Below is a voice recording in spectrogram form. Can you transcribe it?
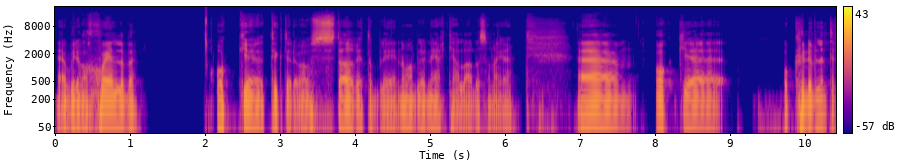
Jag ville vara själv. Och eh, tyckte det var störigt att bli, när man blev nerkallad och sådana grejer. Ehm, och, eh, och kunde väl inte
